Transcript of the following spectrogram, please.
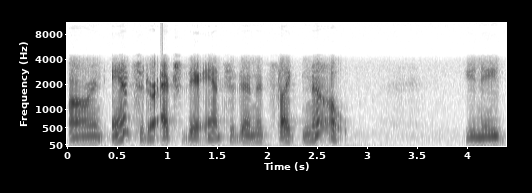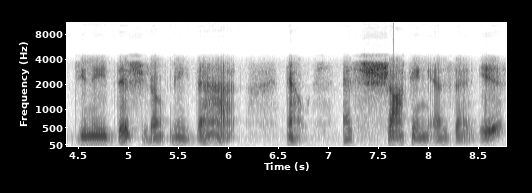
aren't answered, or actually they're answered, and it's like no, you need you need this, you don't need that. Now, as shocking as that is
